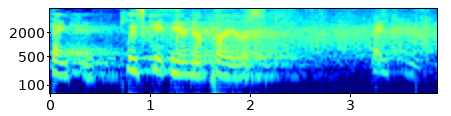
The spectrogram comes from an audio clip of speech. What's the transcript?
Thank you. Please keep me in your prayers. Thank you.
